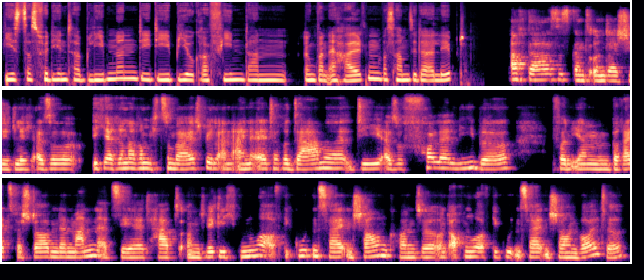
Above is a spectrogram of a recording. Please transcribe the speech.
Wie ist das für die Hinterbliebenen, die die Biografien dann irgendwann erhalten? Was haben sie da erlebt? Auch da ist es ganz unterschiedlich. Also ich erinnere mich zum Beispiel an eine ältere Dame, die also voller Liebe von ihrem bereits verstorbenen Mann erzählt hat und wirklich nur auf die guten Zeiten schauen konnte und auch nur auf die guten Zeiten schauen wollte.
